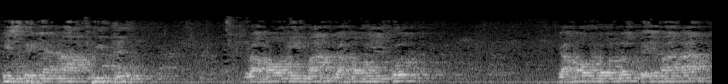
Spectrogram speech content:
Istrinya Nabi bu, gak mau iman, gak mau ikut, gak mau nurut keimanan,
